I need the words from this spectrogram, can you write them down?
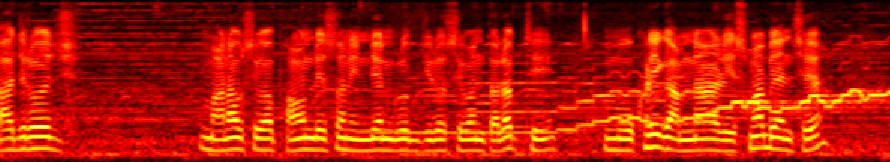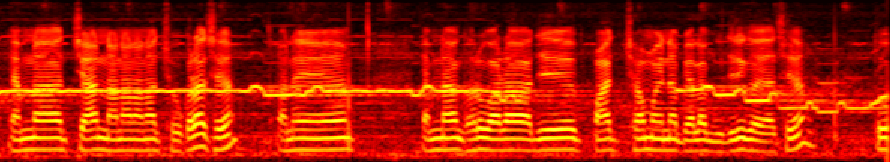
આજરોજ Manav Seva foundation Indian group zero seven તરફથી મોખડી ગામના રેશમાબેન છે. એમના ચાર નાના નાના છોકરા છે અને એમના ઘરવાળા આજે પાંચ છ મહિના પહેલાં ગુજરી ગયા છે. તો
